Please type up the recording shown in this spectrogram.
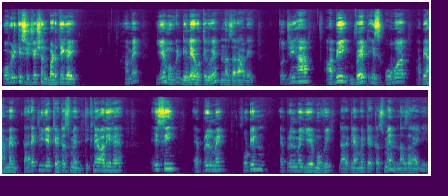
कोविड की सिचुएशन बढ़ती गई, हमें ये मूवी डिले होते हुए नज़र आ गई। तो जी हाँ अभी वेट इज़ ओवर अभी हमें डायरेक्टली ये थिएटर्स में दिखने वाली है। इसी अप्रैल में फोर्टीन अप्रैल में ये मूवी डायरेक्टली हमें थिएटर्स में नज़र आएगी।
